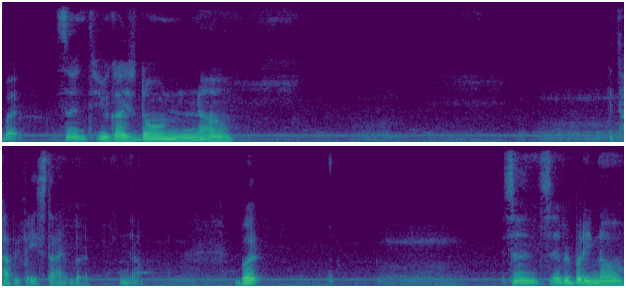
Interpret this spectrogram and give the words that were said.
But since you guys don't know. It's happy FaceTime, but no. But since everybody know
